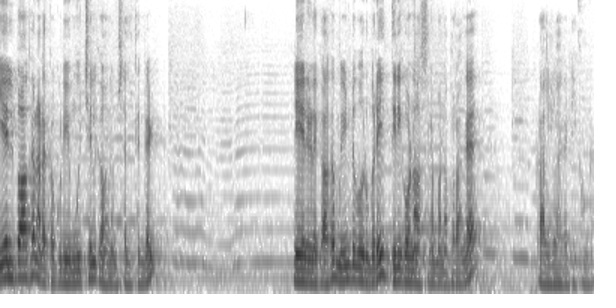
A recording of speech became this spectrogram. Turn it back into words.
இயல்பாக நடக்கக்கூடிய மூச்சில் கவனம் செலுத்துங்கள். நேர்களுக்காக மீண்டும் ஒரு முறை திரிகோணாசனம் பண்ண போகிறாங்க கால்களாக கட்டிக்கோங்க.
